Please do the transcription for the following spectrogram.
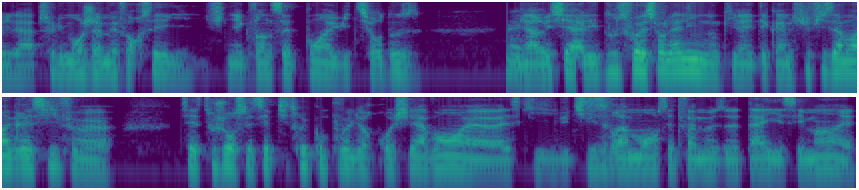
il a absolument jamais forcé. Il finit avec 27 points à 8 sur 12. Il a réussi à aller 12 fois sur la ligne, donc il a été quand même suffisamment agressif. Euh, c'est toujours ces, petits trucs qu'on pouvait lui reprocher avant. Est-ce qu'il utilise vraiment cette fameuse taille et ses mains? Et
